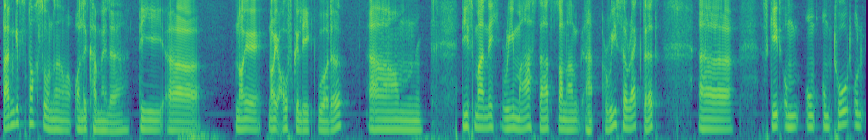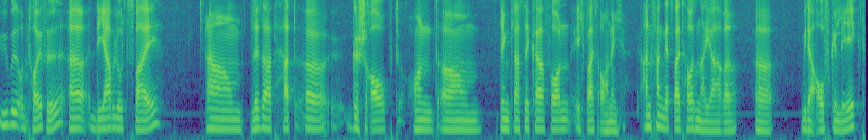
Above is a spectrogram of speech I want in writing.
Dann gibt es noch so eine olle Kamelle, die äh, neu, neu aufgelegt wurde. Ähm, diesmal nicht remastered, sondern äh, resurrected. Äh, es geht um, um, um Tod und Übel und Teufel. Äh, Diablo 2. Ähm, Blizzard hat äh, geschraubt und ähm, den Klassiker von, ich weiß auch nicht, Anfang der 2000er Jahre äh, wieder aufgelegt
